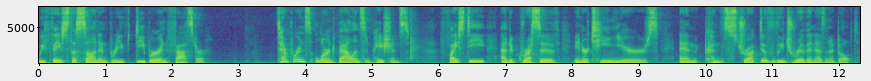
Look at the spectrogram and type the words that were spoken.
we face the sun and breathe deeper and faster. Temperance learned balance and patience, feisty and aggressive in her teen years, and constructively driven as an adult.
